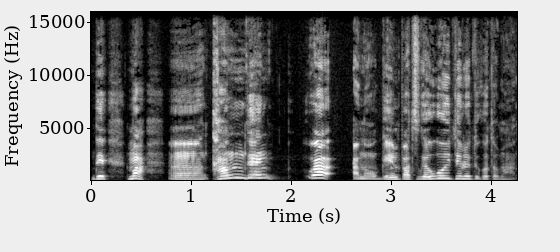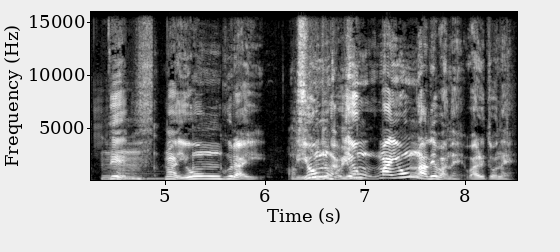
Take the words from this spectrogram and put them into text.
でまあ、うん、関電はあの原発が動いてるってこともあって、うん、まあ4ぐらい。で 4, が 4, まあ4あればね割とね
